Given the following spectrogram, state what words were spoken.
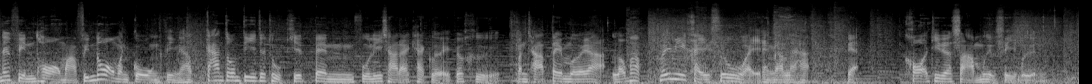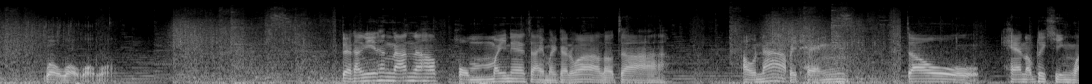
ได้ฟินทองมาฟินทองมันโกงจริงนะครับ การโจมตีจะถูกคิดเป็น fully charge attack เลยก็คือมันชาร์จเต็มเลยอะแล้วแบบไม่มีใครสู้ไหวทั้งนั้นแหละฮะเนี่ยเคาะทีละสามหมื่นสี่หมื่นววว้าวว้าวว้าวแต่ทั้งนี้ทั้งนั้นนะครับ ผมไม่แน่ใจเหมือนกันว่าเราจะเอาหน้าไปแทงเจ้า Hand of the King ไหว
